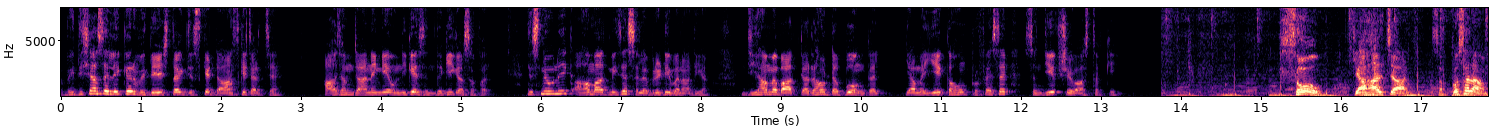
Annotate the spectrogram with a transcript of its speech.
विदिशा से लेकर विदेश तक जिसके डांस के चर्चे हैं आज हम जानेंगे उन्हीं के ज़िंदगी का सफ़र जिसने उन्हें एक आम आदमी से सेलिब्रिटी बना दिया। जी हाँ मैं बात कर रहा हूँ डब्बू अंकल या मैं ये कहूँ प्रोफेसर संजीव श्रीवास्तव की। सो so, क्या हाल चाल सबको सलाम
